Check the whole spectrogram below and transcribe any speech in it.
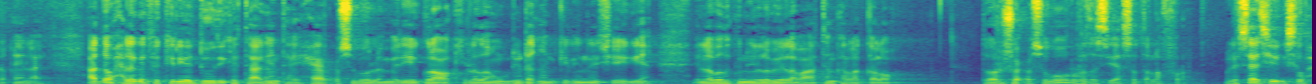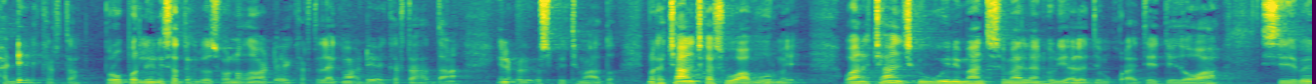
shaqeyn lahay. Hadda waxaa laga fikiraya doodi ka taagan tahay xeer cusub oo la mariyey golaha wakiilada aan weli dhaqan gelin sheegayaan in labada kun iyo labaiyo labaatanka la galo. Doorasho cusub oo ururada siyaasadda la furo. Marka sidaas sheegaysa waxaa dhici karta saddex bilood soo noqdaan waa dhici karta laakiin waxaa dhici karta haddana in cud cusbi timaado marka challengekaasi wuu abuurmaya waana challengeka ugu weynay maanta somaliland horyaala dimuqraadiyadeeda oo ah sidee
